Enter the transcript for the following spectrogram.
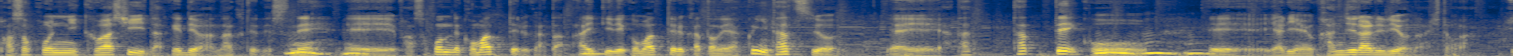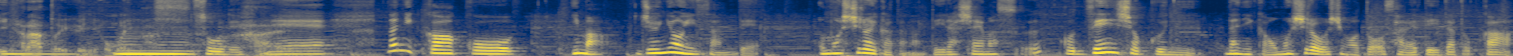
パソコンに詳しいだけではなくてですね、えーパソコンで困っている方、IT で困っている方の役に立つよう、いやいや立立ってこう、うんうんうんえーやりがいを感じられるような人がいいかなというふうに思いまうんす。そうですね。何かこう今従業員さんで面白い方なんていらっしゃいます？こう前職に何か面白いお仕事をされていたとか、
